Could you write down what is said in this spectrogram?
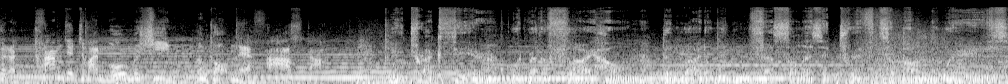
Could have crammed into my mole machine and gotten there faster. We Dracthyr would rather fly home than ride a wooden vessel as it drifts upon the waves.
